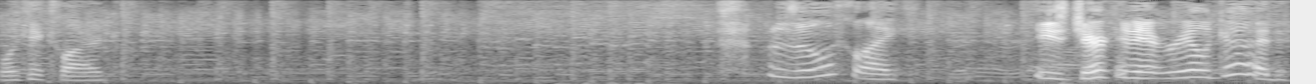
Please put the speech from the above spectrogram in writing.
Look at Clark. What does it look like? He's jerking it real good.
